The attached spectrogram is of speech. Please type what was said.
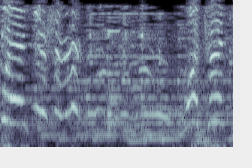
为的是我才。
